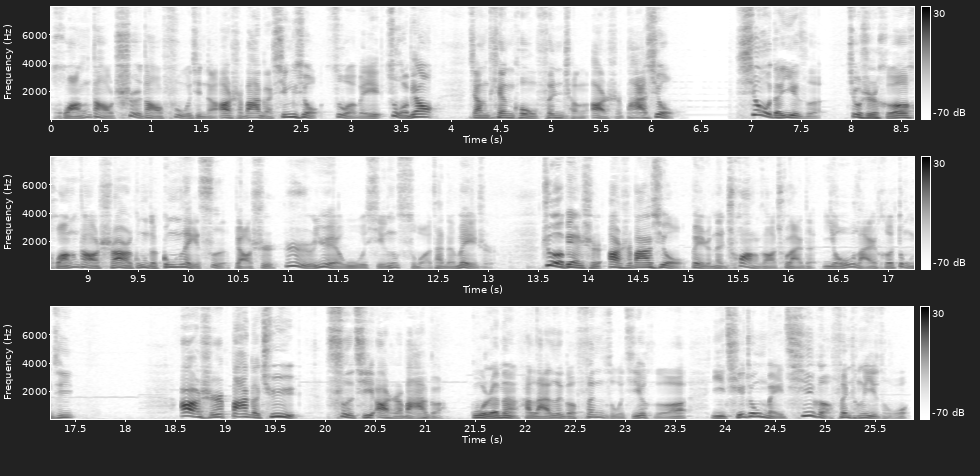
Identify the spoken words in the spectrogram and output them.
黄道、赤道附近的二十八个星宿作为坐标，将天空分成二十八宿。宿的意思就是和黄道十二宫的宫类似，表示日月五行所在的位置。这便是二十八宿被人们创造出来的由来和动机。二十八个区域，四七二十八个，古人们还来了个分组集合，以其中每七个分成一组。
